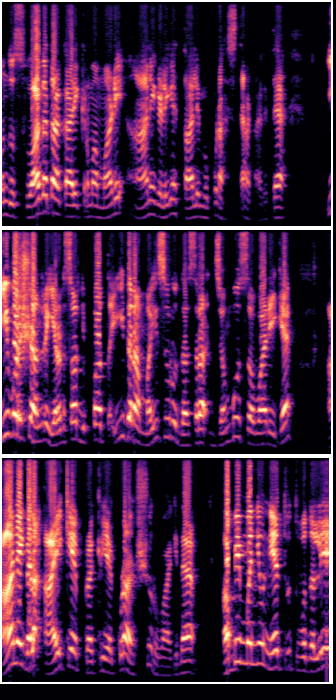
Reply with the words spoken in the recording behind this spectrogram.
ಒಂದು ಸ್ವಾಗತ ಕಾರ್ಯಕ್ರಮ ಮಾಡಿ ಆನೆಗಳಿಗೆ ತಾಲೀಮು ಕೂಡ ಸ್ಟಾರ್ಟ್ ಆಗುತ್ತೆ. ಈ ವರ್ಷ ಅಂದ್ರೆ ಎರಡ್ ಸಾವಿರದ ಇಪ್ಪತ್ತೈದರ ಮೈಸೂರು ದಸರಾ ಜಂಬೂ ಸವಾರಿಗೆ ಆನೆಗಳ ಆಯ್ಕೆ ಪ್ರಕ್ರಿಯೆ ಕೂಡ ಶುರುವಾಗಿದೆ. ಅಭಿಮನ್ಯು ನೇತೃತ್ವದಲ್ಲಿ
